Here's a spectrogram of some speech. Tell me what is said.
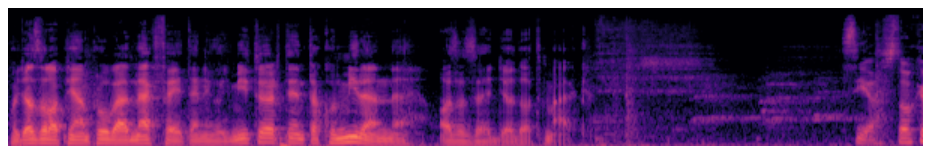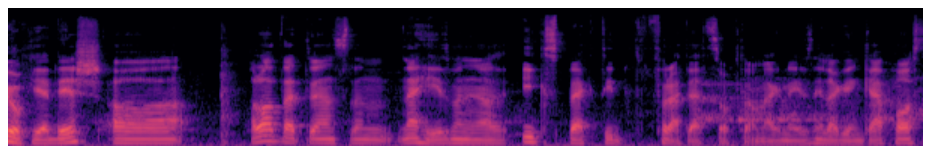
hogy az alapján próbáld megfejteni, hogy mi történt, akkor mi lenne az az egy adat, Márk? Sziasztok, jó kérdés. A, alapvetően szerintem nehéz, mert én az expected feletet szoktam megnézni leginkább, ha azt,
